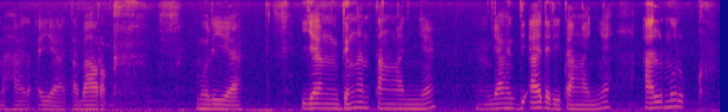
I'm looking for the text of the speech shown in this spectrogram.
maha ya tabarak mulia yang dengan tangannya yang di, ada di tangannya al mulk.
